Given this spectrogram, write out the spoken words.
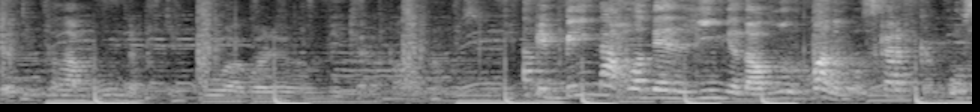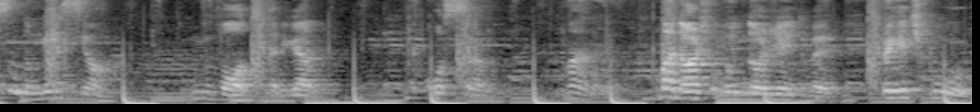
Eu tenho que falar bunda, porque cu agora eu vi que era a palavra, mas. Sabe bem na rodelinha da bunda? Mano, os caras ficam coçando meio assim, ó. Em volta, tá ligado? Fica coçando. Mano, mano, eu acho muito nojento, velho. Porque, tipo,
